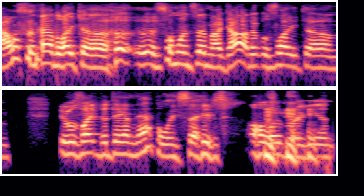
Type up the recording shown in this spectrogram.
Alisson had like a someone said, "My God, it was like um, it was like the damn Napoli saves all over again."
